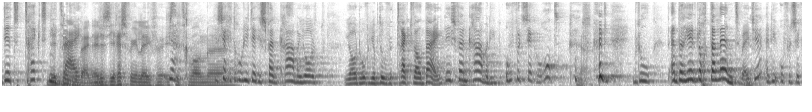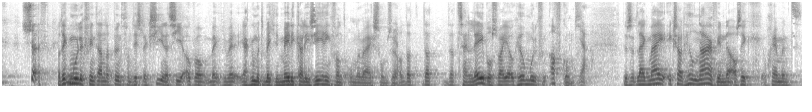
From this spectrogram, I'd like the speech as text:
Dit trekt niet Dit trekt bij. niet bij. Nee, dus die rest van je leven is Ja. dit gewoon... eh, Dan zeg je toch ook niet tegen Sven Kramer, joh, joh, daar hoef je niet op te hoeven, trekt wel bij. Nee, Sven Kramer, die oefent zich rot. Ja. ik bedoel, en die heeft nog talent, weet je. En die oefent zich suf. Wat ik moeilijk vind aan dat punt van dyslexie, en dat zie je ook wel een beetje, ja, ik noem het een beetje de medicalisering van het onderwijs soms wel. Dat, dat, dat zijn labels waar je ook heel moeilijk van afkomt. Ja. Dus het lijkt mij, ik zou het heel naar vinden als ik op een gegeven moment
